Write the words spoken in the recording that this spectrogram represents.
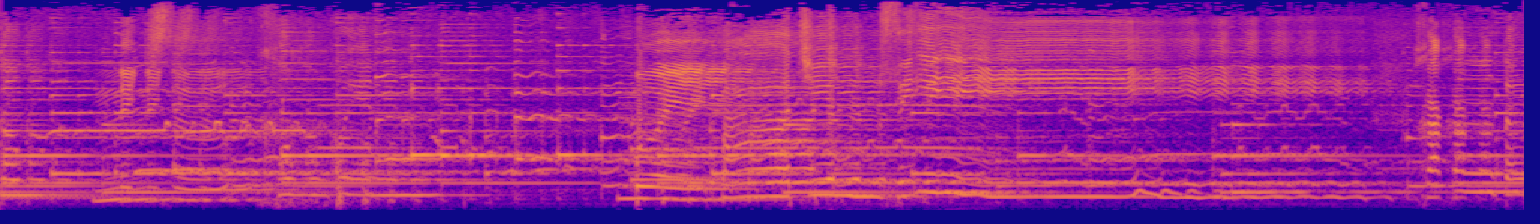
công lịch sử không quên. Mười ba chiến sĩ. Khắc tên.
